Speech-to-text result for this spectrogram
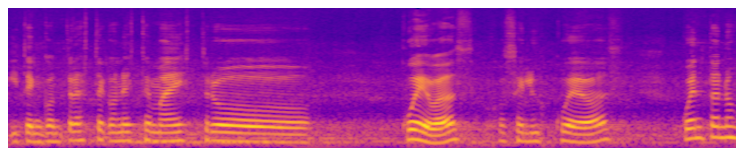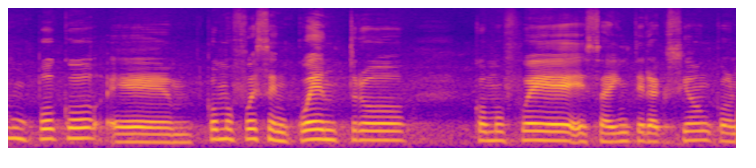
y te encontraste con este maestro Cuevas, José Luis Cuevas. Cuéntanos un poco eh, cómo fue ese encuentro, cómo fue esa interacción con,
